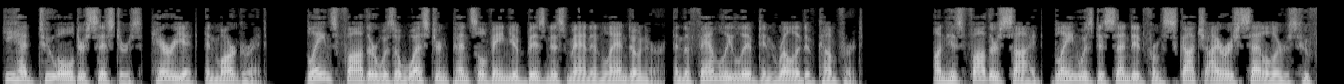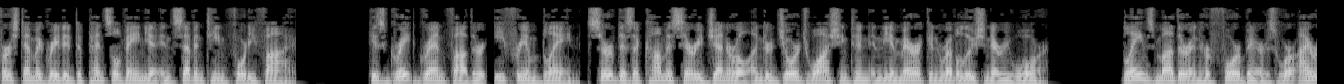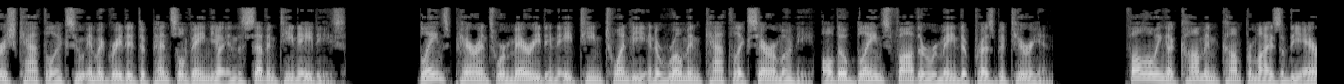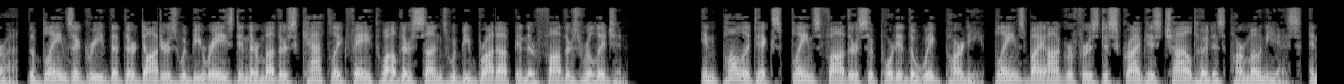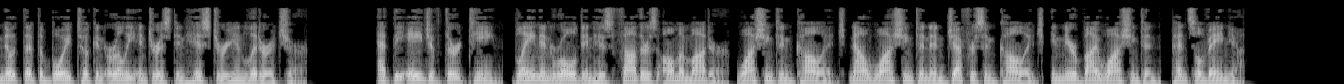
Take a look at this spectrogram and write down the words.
He had two older sisters, Harriet, and Margaret. Blaine's father was a western Pennsylvania businessman and landowner, and the family lived in relative comfort. On his father's side, Blaine was descended from Scotch-Irish settlers who first emigrated to Pennsylvania in 1745. His great-grandfather, Ephraim Blaine, served as a commissary general under George Washington in the American Revolutionary War. Blaine's mother and her forebears were Irish Catholics who immigrated to Pennsylvania in the 1780s. Blaine's parents were married in 1820 in a Roman Catholic ceremony, although Blaine's father remained a Presbyterian. Following a common compromise of the era, the Blaines agreed that their daughters would be raised in their mother's Catholic faith while their sons would be brought up in their father's religion. In politics, Blaine's father supported the Whig Party. Blaine's biographers describe his childhood as harmonious, and note that the boy took an early interest in history and literature. At the age of 13, Blaine enrolled in his father's alma mater, Washington College now Washington and Jefferson College, in nearby Washington, Pennsylvania.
